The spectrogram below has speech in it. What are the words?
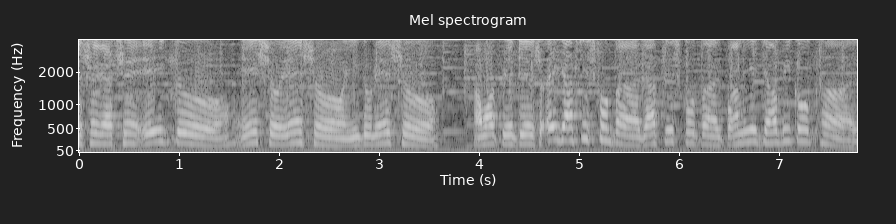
এসে গেছে, এই তো, এসো এসো, ইঁদুর এসো, আমার পেটে এসো। এই, যাচ্ছিস কোথায়? যাচ্ছিস কোথায়? পালিয়ে যাবি কোথায়?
